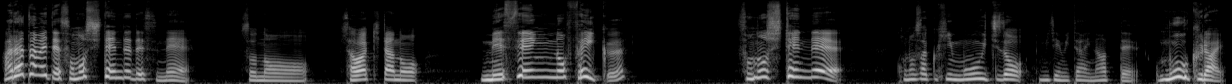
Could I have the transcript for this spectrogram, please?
改めてその視点でですねその沢北の目線のフェイクその視点でこの作品もう一度見てみたいなって思うくらい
